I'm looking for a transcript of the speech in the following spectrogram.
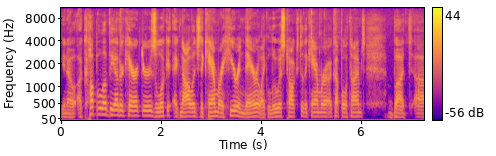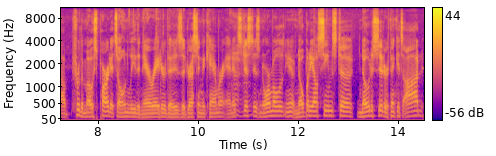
you know, a couple of the other characters look at, acknowledge the camera here and there, like Lewis talks to the camera a couple of times, but uh, for the most part, it's only the narrator that is addressing the camera, and it's just as normal. You know, nobody else seems to notice it or think it's odd.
